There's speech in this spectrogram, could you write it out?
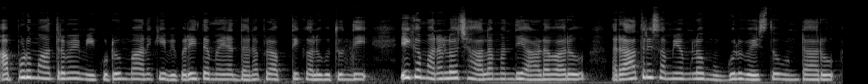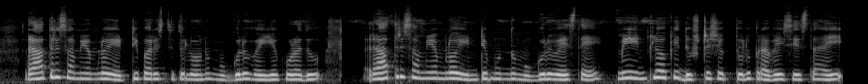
అప్పుడు మాత్రమే మీ కుటుంబానికి విపరీతమైన ధనప్రాప్తి కలుగుతుంది. ఇక మనలో చాలామంది ఆడవారు రాత్రి సమయంలో ముగ్గులు వేస్తూ ఉంటారు. రాత్రి సమయంలో ఎట్టి పరిస్థితుల్లోనూ ముగ్గులు వేయకూడదు. రాత్రి సమయంలో ఇంటి ముందు ముగ్గులు వేస్తే మీ ఇంట్లోకి దుష్టశక్తులు ప్రవేశిస్తాయి.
